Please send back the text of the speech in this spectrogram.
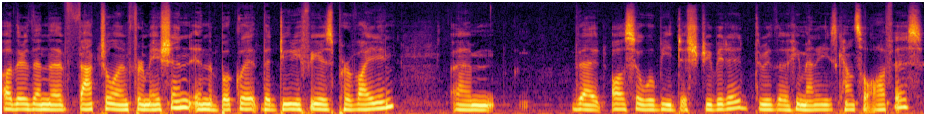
other than the factual information in the booklet that Duty Free is providing, um, that also will be distributed through the Humanities Council office.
